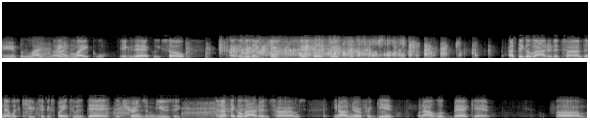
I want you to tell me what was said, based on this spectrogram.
amping like like Michael. Michael. Exactly. So uh, it was like cute. I think a lot of the times, and that was Q-Tip explaining to his dad the trends of music, and I think a lot of the times, you know, I'll never forget when I look back at um,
